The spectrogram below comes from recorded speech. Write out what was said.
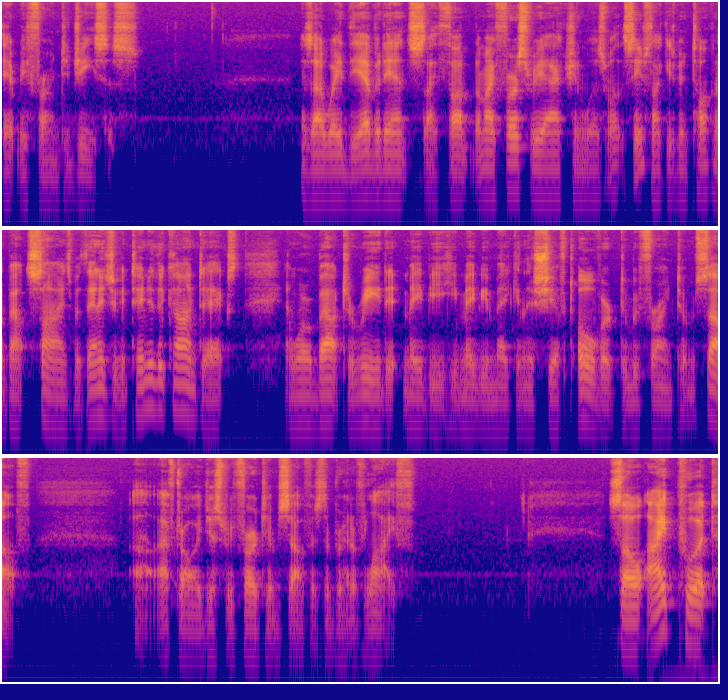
it referring to Jesus. As I weighed the evidence, I thought my first reaction was, well, it seems like he's been talking about signs, but then as you continue the context, and we're about to read, it maybe he may be making the shift over to referring to himself. Uh, after all, he just referred to himself as the bread of life. So I put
